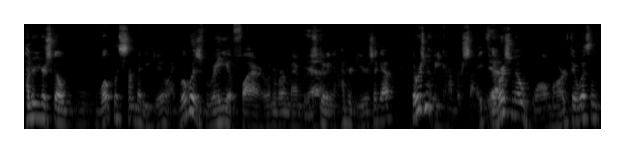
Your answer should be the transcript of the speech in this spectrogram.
100 years ago, what was somebody doing? What was Radio Flyer, one of our members, Yeah. doing 100 years ago? There was no e-commerce sites. There was no Walmart. There wasn't,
